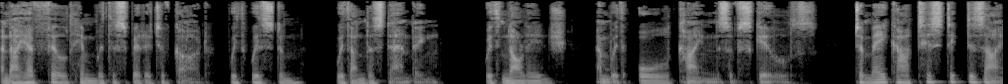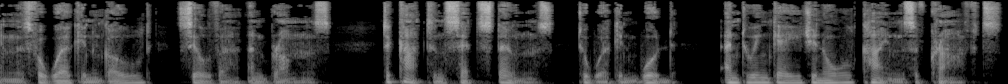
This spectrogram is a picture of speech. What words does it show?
And I have filled him with the Spirit of God, with wisdom, with understanding, with knowledge, and with all kinds of skills, to make artistic designs for work in gold, silver, and bronze, to cut and set stones, to work in wood, and to engage in all kinds of crafts.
